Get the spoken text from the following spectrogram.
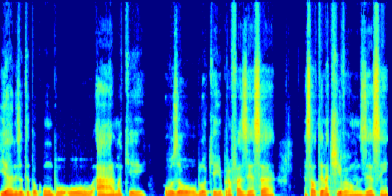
Yannis Antetokounmpo o, a arma que usa o bloqueio para fazer essa, essa alternativa, vamos dizer assim.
